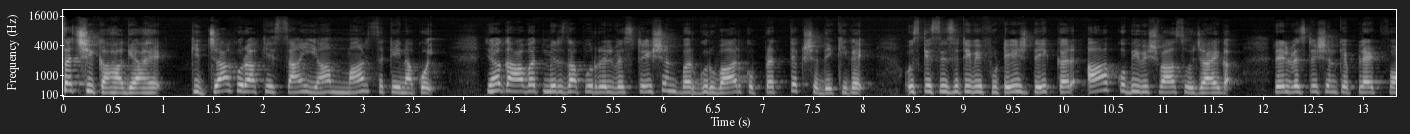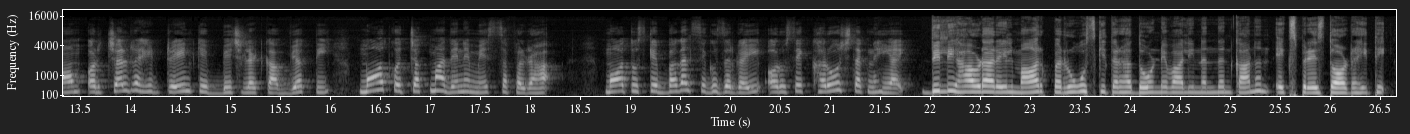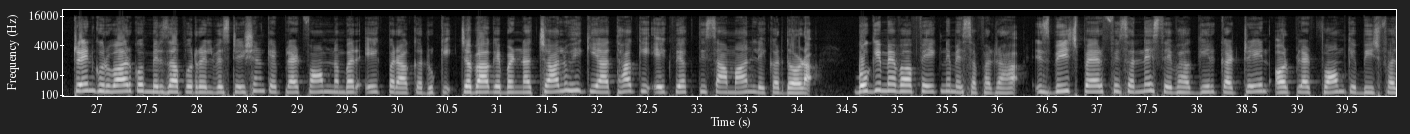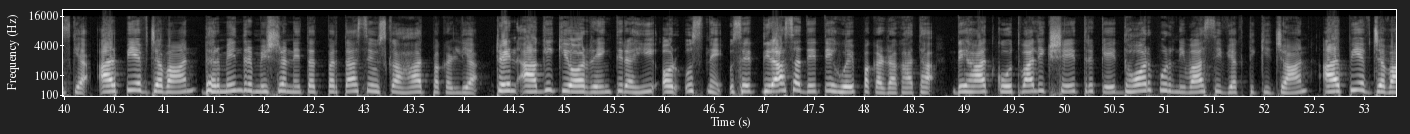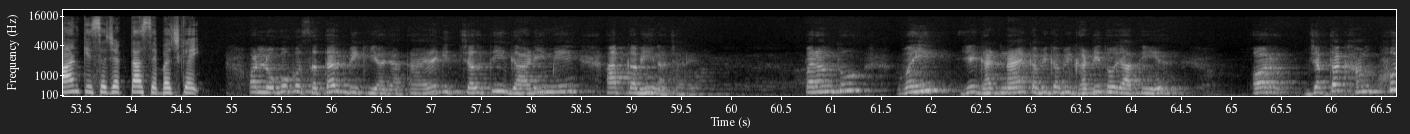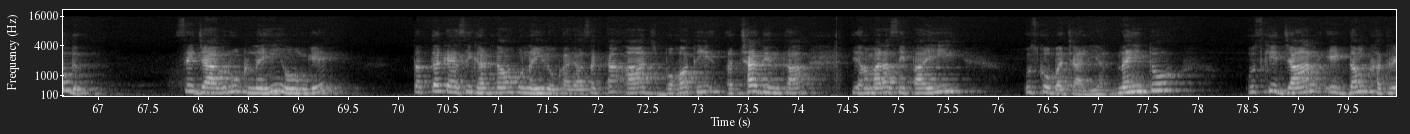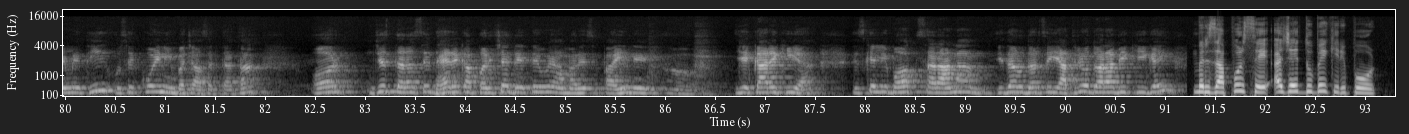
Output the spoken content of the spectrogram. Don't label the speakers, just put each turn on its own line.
सच ही कहा गया है कि जाकुरा के साइया मार सके ना कोई। यह कहावत मिर्जापुर रेलवे स्टेशन पर गुरुवार को प्रत्यक्ष देखी गई। उसके सीसीटीवी फुटेज देखकर आपको भी विश्वास हो जाएगा। रेलवे स्टेशन के प्लेटफॉर्म और चल रही ट्रेन के बीच लटका व्यक्ति मौत को चकमा देने में सफल रहा। मौत उसके बगल से गुजर गई और उसे खरोच तक नहीं आई। दिल्ली हावड़ा रेल मार्ग पर रोज की तरह दौड़ने वाली नंदन कानन एक्सप्रेस दौड़ रही थी। ट्रेन गुरुवार को मिर्जापुर रेलवे स्टेशन के प्लेटफॉर्म नंबर एक पर आकर रुकी, जब आगे बढ़ना चालू ही किया था कि एक व्यक्ति सामान लेकर दौड़ा। बोगी में वह फेंकने में सफल रहा। इस बीच पैर फिसलने से वह गिरकर ट्रेन और प्लेटफॉर्म के बीच फंस गया। आरपीएफ जवान धर्मेंद्र मिश्र ने तत्परता से उसका हाथ पकड़ लिया। ट्रेन आगे की ओर रेंगती रही और उसने उसे दिलासा देते हुए पकड़ रखा था। देहात कोतवाली क्षेत्र के धौरपुर निवासी व्यक्ति की जान आरपीएफ जवान की सजगता से बच गई।
और लोगों को सतर्क भी किया जाता है कि चलती गाड़ी में आप कभी ना चढ़े। परंतु वहीं ये घटनाएँ कभी कभी घटित हो जाती हैं और जब तक हम खुद से जागरूक नहीं होंगे, तब तक ऐसी घटनाओं को नहीं रोका जा सकता। आज बहुत ही अच्छा दिन था। कि हमारा सिपाही उसको बचा लिया। नहीं तो उसकी जान एकदम खतरे में थी, उसे कोई नहीं बचा सकता था। और जिस तरह से धैर्य का परिचय देते हुए हमारे सिपाही ने ये कार्य किया इसके लिए बहुत सराहना इधर उधर से यात्रियों द्वारा भी की गई।
मिर्जापुर से अजय दुबे की रिपोर्ट।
